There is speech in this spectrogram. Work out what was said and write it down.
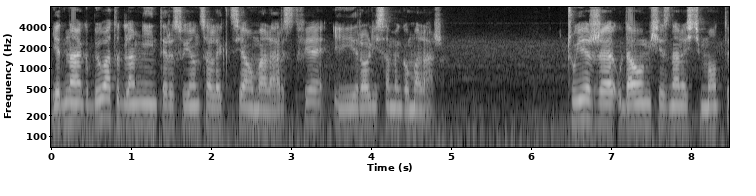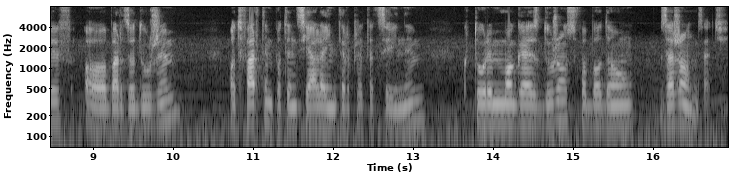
Jednak była to dla mnie interesująca lekcja o malarstwie i roli samego malarza. Czuję, że udało mi się znaleźć motyw o bardzo dużym, otwartym potencjale interpretacyjnym, którym mogę z dużą swobodą zarządzać,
